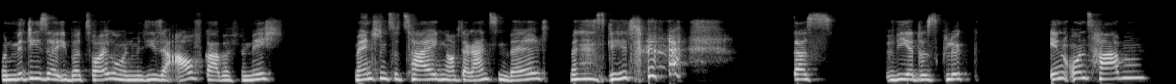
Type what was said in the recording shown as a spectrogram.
und mit dieser Überzeugung und mit dieser Aufgabe für mich, Menschen zu zeigen auf der ganzen Welt, wenn es geht, dass wir das Glück in uns haben,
